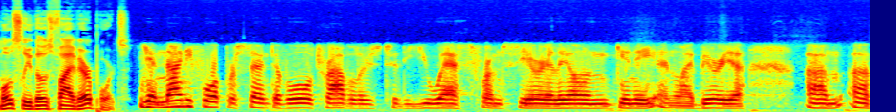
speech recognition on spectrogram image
mostly those five airports. Yeah, 94% of all travelers to the U.S. from Sierra Leone, Guinea, and Liberia um, uh,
